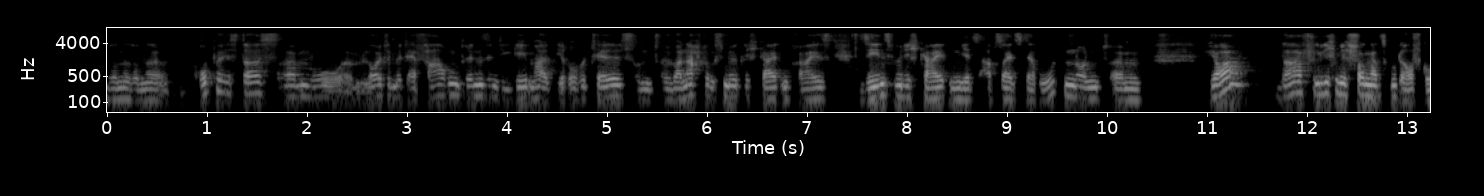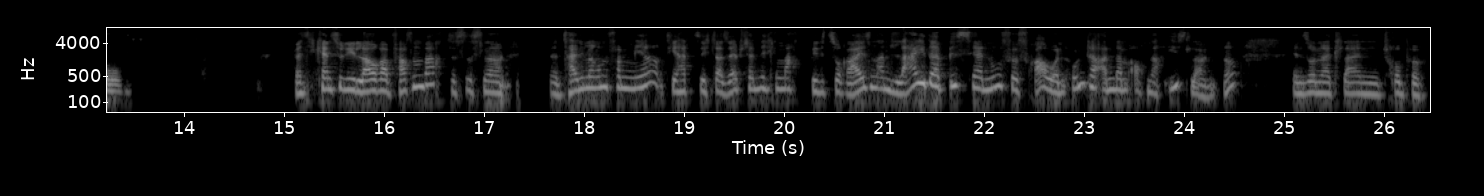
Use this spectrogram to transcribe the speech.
so eine, so eine Gruppe ist das, ähm, wo ähm, Leute mit Erfahrung drin sind, die geben halt ihre Hotels und Übernachtungsmöglichkeiten preis, Sehenswürdigkeiten jetzt abseits der Routen. Und ähm, ja, da fühle ich mich schon ganz gut aufgehoben. Weiß nicht, kennst du die Laura Pfaffenbach? Das ist eine eine Teilnehmerin von mir, die hat sich da selbstständig gemacht, bietet so Reisen an, leider bisher nur für Frauen, unter anderem auch nach Island, ne? in so einer kleinen Truppe.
